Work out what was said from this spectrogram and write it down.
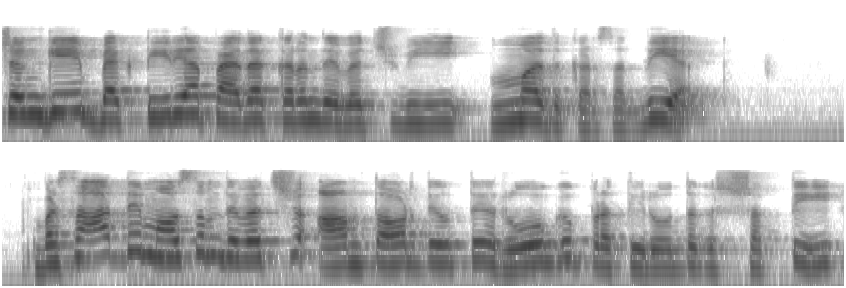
ਚੰਗੇ ਬੈਕਟੀਰੀਆ ਪੈਦਾ ਕਰਨ ਦੇ ਵਿੱਚ ਵੀ ਮਦਦ ਕਰ ਸਕਦੀ ਹੈ। ਬਰਸਾਤ ਦੇ ਮੌਸਮ ਦੇ ਵਿੱਚ ਆਮ ਤੌਰ ਦੇ ਉੱਤੇ ਰੋਗ ਪ੍ਰਤੀਰੋਧਕ ਸ਼ਕਤੀ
